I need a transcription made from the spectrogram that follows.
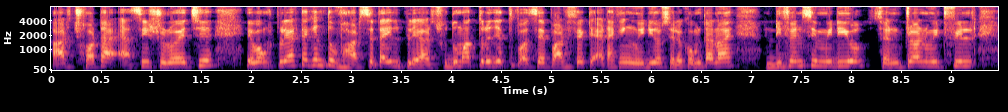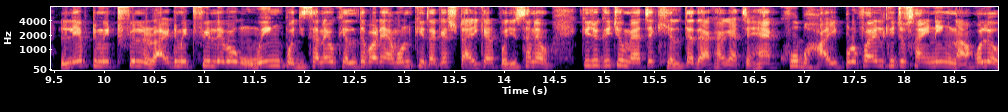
আর ছটা অ্যাসিস্ট রয়েছে। এবং প্লেয়ারটা কিন্তু ভার্সেটাইল প্লেয়ার শুধুমাত্র যে সে পারফেক্ট অ্যাটাকিং মিডিও সেরকমটা নয় ডিফেন্সিভ মিডিও central midfield left midfield right midfield এবং উইং পজিশানেও খেলতে পারে, এমনকি তাকে স্ট্রাইকার পজিশানেও কিছু কিছু ম্যাচে খেলতে দেখা গেছে। হ্যাঁ খুব হাই প্রোফাইল কিছু সাইনিং না হলেও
